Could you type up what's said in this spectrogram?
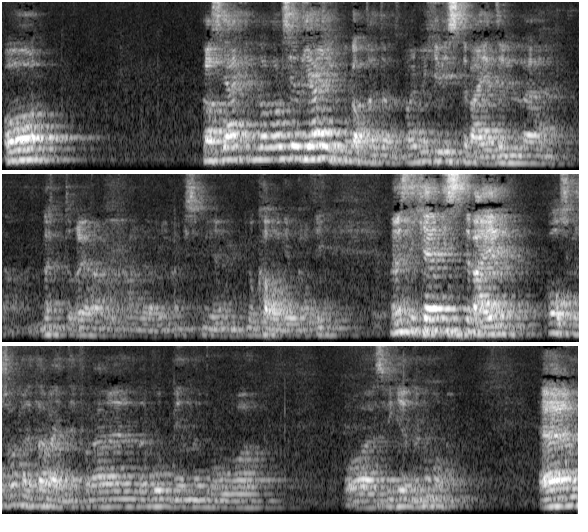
og La oss, jeg, si at jeg gikk på gata i Tønsberg og ikke visste veien til eh, ja, Nøtterøy. her, her, ikke så mye lokalgeografi. Men hvis ikke jeg visste veien på Åsgårdstrand, vet jeg veien til, for der, der bodde min bror og, og svigerinne. Eh,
